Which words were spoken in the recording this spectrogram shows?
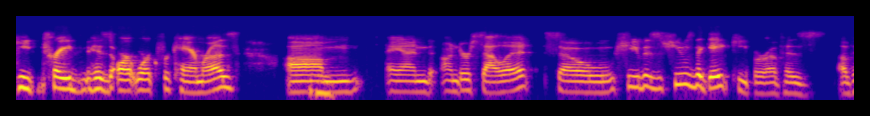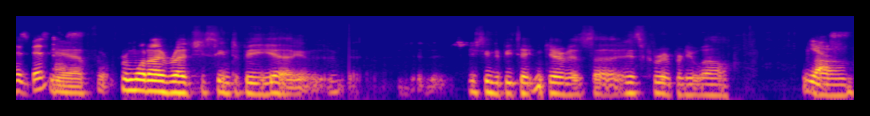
he trade his artwork for cameras mm-hmm. um, mm-hmm. and undersell it. So she was she was the gatekeeper of his of his business. Yeah, from what I read, she seemed to be yeah, she seemed to be taking care of his uh, his career pretty well. Yes. Um,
